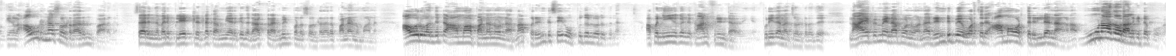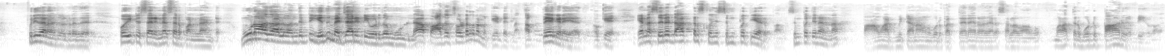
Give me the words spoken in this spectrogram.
ஓகேங்களா அவர் என்ன சொல்கிறாருன்னு பாருங்கள் சார் இந்த மாதிரி பிளேட்லெட்டில் கம்மியாக இருக்குது இந்த டாக்டர் அட்மிட் பண்ண சொல்கிறாரு பண்ணணுமான்னு. அவர் வந்துட்டு ஆமாம் பண்ணணும்னாருனா அப்போ ரெண்டு சைடு ஒப்புதல் வருதுல்ல. அப்போ நீங்கள் கொஞ்சம் கான்ஃபிடென்ட் ஆவீங்க. புரியுதா நான் சொல்கிறது நான் எப்பவுமே என்ன பண்ணுவேன்னா ரெண்டு பேர் ஒருத்தர் ஆமாம் ஒருத்தர் இல்லைன்னாங்கன்னா மூணாவது ஒரு ஆள்கிட்ட போவேன். புரியுதா நான் சொல்கிறது போயிட்டு சார் என்ன சார் பண்ணலான்ட்டு? மூணாவது ஆள் வந்துட்டு எது மெஜாரிட்டி வருதோ மூணுல? அப்போ அதை சொல்கிறத நம்ம கேட்டுக்கலாம். தப்பே கிடையாது. ஓகே? ஏன்னா சில டாக்டர்ஸ் கொஞ்சம் சிம்பத்தியாக இருப்பாங்க. சிம்பத்தினா என்ன பாவம் அட்மிட் ஆனால் அவனுக்கு ஒரு பத்தாயிரம் இருபதாயிரம் செலவாகும். மாத்திரை போட்டு பாரு அப்படின்வாங்க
